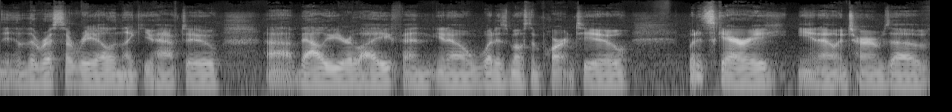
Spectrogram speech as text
you know, the risks are real, and like you have to uh, value your life and you know what is most important to you. But it's scary you know in terms of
